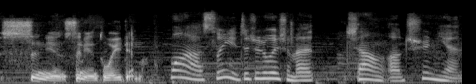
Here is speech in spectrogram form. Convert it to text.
四年，四年多一点吧。哇，所以这就是为什么像呃去年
